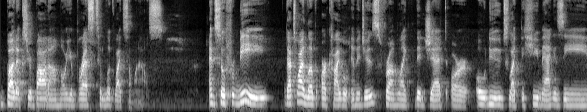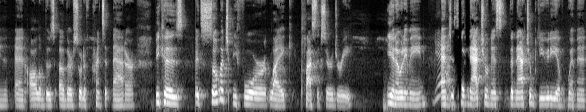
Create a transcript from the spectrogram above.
buttocks, your bottom, or your breast to look like someone else? And so for me, that's why I love archival images from like the Jet or old nudes like the Hue magazine and all of those other sort of printed matter because it's so much before like plastic surgery. You know what I mean? Yeah. And just the naturalness, the natural beauty of women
